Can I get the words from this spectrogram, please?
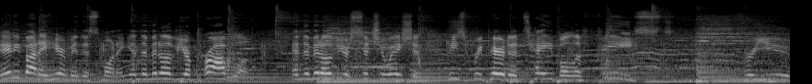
Anybody hear me this morning? In the middle of your problem, in the middle of your situation, He's prepared a table, a feast for you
